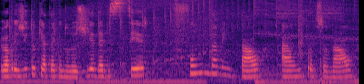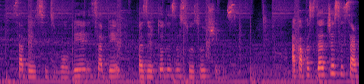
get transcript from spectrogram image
eu acredito que a tecnologia deve ser fundamental a um profissional saber se desenvolver e saber fazer todas as suas rotinas. A capacidade de acessar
